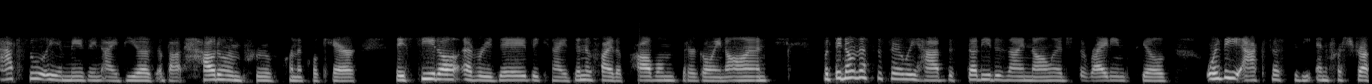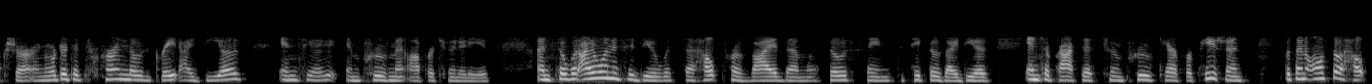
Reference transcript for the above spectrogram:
absolutely amazing ideas about how to improve clinical care. They see it all every day, they can identify the problems that are going on, but they don't necessarily have the study design knowledge, the writing skills, or the access to the infrastructure in order to turn those great ideas into improvement opportunities. And so what I wanted to do was to help provide them with those things to take those ideas into practice to improve care for patients, but then also help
